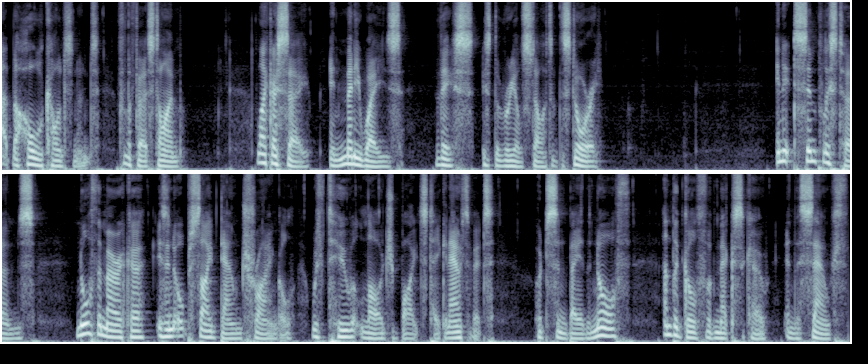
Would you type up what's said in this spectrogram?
at the whole continent for the first time. Like I say, in many ways, this is the real start of the story. In its simplest terms, North America is an upside down triangle with two large bites taken out of it Hudson Bay in the north and the Gulf of Mexico in the south.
